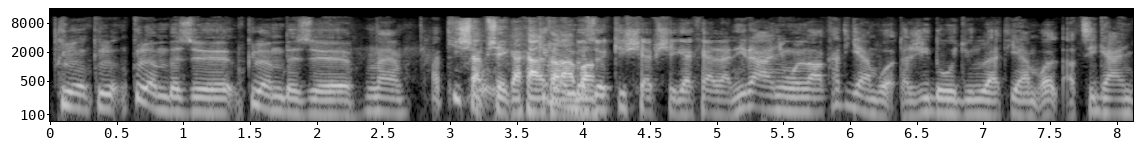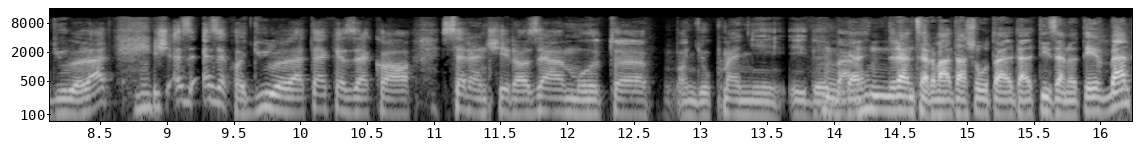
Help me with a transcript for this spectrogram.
külön, külön, különböző, különböző ne, hát kisebbségek általában. Különböző kisebbségek ellen irányulnak. Hát ilyen volt a zsidó gyűlölet, ilyen volt a cigány gyűlölet, hm. és ez, ezek a gyűlöletek, ezek a szerencsére az elmúlt mondjuk mennyi időben. Igen, rendszerváltás óta eltelt 15 évben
